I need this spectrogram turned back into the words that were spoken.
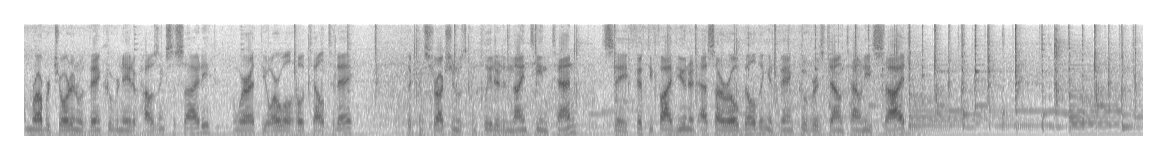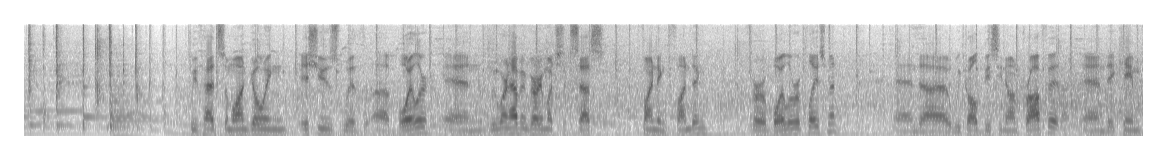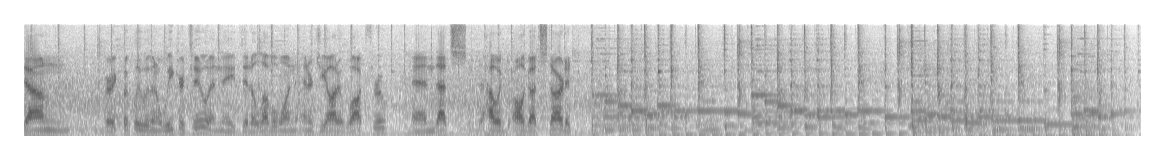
I'm Robert Jordan with Vancouver Native Housing Society, and we're at the Orwell Hotel today. The construction was completed in 1910. It's a 55 unit SRO building in Vancouver's downtown east side. We've had some ongoing issues with uh, boiler and we weren't having very much success finding funding for a boiler replacement. And uh, we called BC Nonprofit and they came down very quickly within a week or two and they did a level one energy audit walkthrough and that's how it all got started.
